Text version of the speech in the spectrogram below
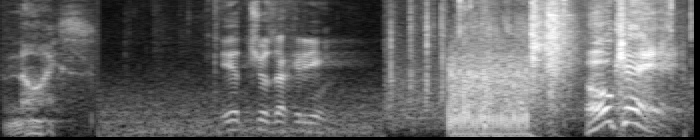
Nice. Это что за хрень? Okay.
